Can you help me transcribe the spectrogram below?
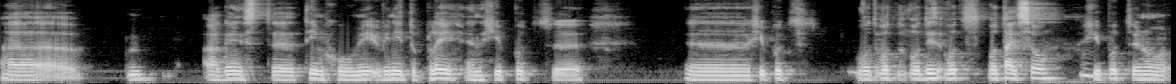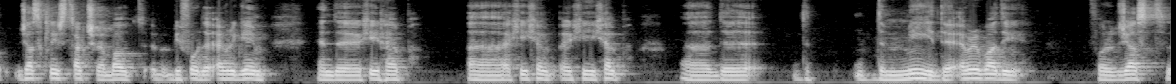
uh, against the team who we, we need to play, and he put uh, uh, he put what what what is what what I saw. He put you know just clear structure about before the every game, and uh, he help uh, he help he help uh, the the the me the everybody for just uh,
